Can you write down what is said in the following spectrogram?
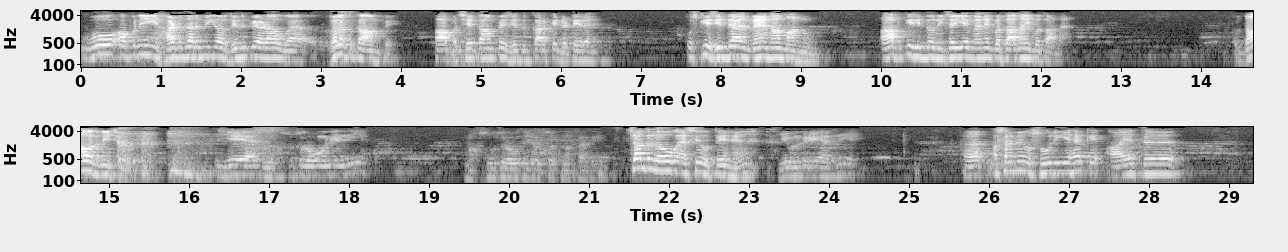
وہ اپنی ہٹ درمی اور ضد پہ اڑا ہوا ہے، غلط کام پہ۔ آپ اچھے کام پہ ضد کر کے ڈٹے رہیں۔ اس کی ضد ہے، میں نہ مانوں۔ آپ کی ضد ہونی چاہیے میں نے بتانا ہی بتانا ہے۔ دعوت نہیں چھوڑ۔ یہ مخصوص لوگوں نے نہیں ہے۔ مخصوص لوگوں سے جو نفرت ہے چند لوگ ایسے ہوتے ہیں۔ یہ ان کے لیے نہیں ہے۔ اصل میں اصول یہ ہے کہ آیت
